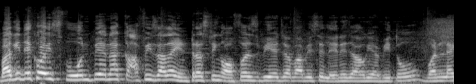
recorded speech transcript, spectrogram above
बाकी देखो, इस फ़ोन पे ना काफ़ी ज़्यादा इंटरेस्टिंग ऑफर्स भी है, जब आप इसे लेने जाओगे अभी तो। वन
